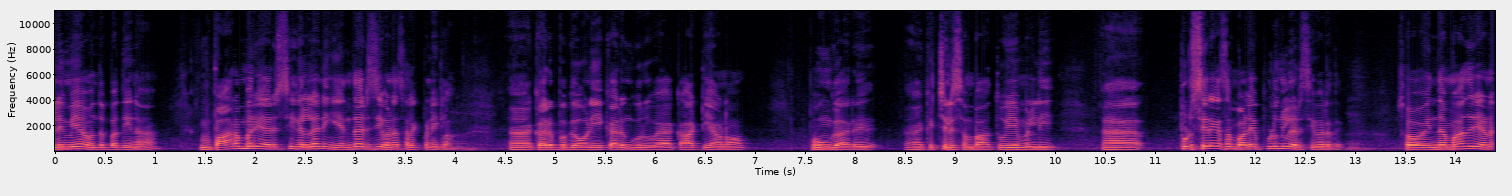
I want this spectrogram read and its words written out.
எளிமையாக வந்து பார்த்தீங்கன்னா பாரம்பரிய அரிசிகளில் நீங்கள் எந்த அரிசி வேணால் செலக்ட் பண்ணிக்கலாம். கருப்பு கவுனி கருங்குருவை காட்டியானம் பூங்காறு கிச்சிலி சம்பா தூயமல்லி சீரக சம்பாலே புழுங்கல் அரிசி வருது. ஸோ இந்த மாதிரியான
